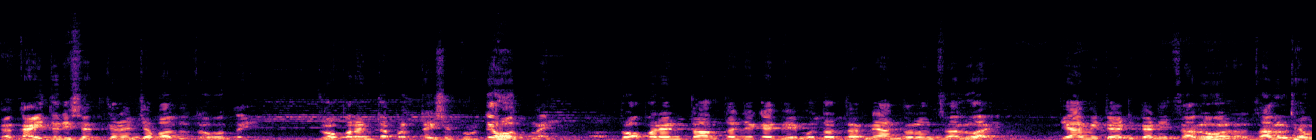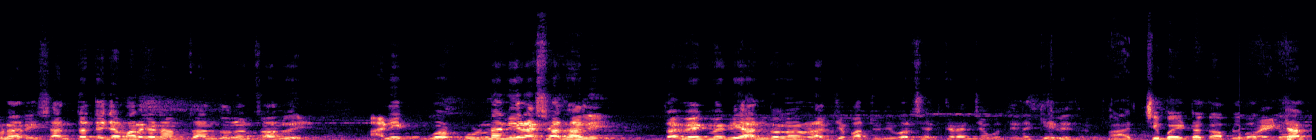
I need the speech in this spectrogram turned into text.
का काहीतरी शेतकऱ्यांच्या बाजूचं होत आहे जोपर्यंत प्रत्यक्ष कृती होत नाही तोपर्यंत आमचं जे काही बेमुदत धरणे आंदोलन चालू आहे ते आम्ही त्या ठिकाणी चालू होणं चालू ठेवणार आहे. शांततेच्या मार्गाने आमचं आंदोलन चालू आहे. आणि पूर्ण निराशा झाली तर वेगवेगळी आंदोलन राज्य पातळीवर शेतकऱ्यांच्या वतीने केले जातात आजची बैठक आपल्या बैठक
